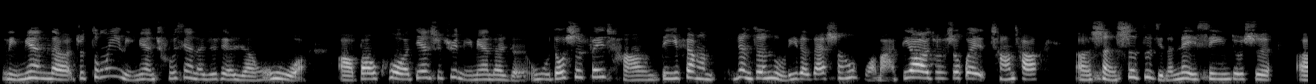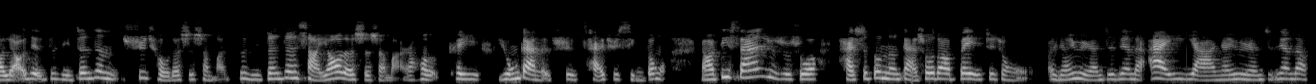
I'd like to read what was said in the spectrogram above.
里面的，就综艺里面出现的这些人物啊，包括电视剧里面的人物，都是非常第一非常认真努力的在生活嘛。第二就是会常常呃审视自己的内心，就是呃了解自己真正需求的是什么，自己真正想要的是什么，然后可以勇敢的去采取行动。然后第三就是说，还是都能感受到被这种人与人之间的爱意呀，人与人之间的。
